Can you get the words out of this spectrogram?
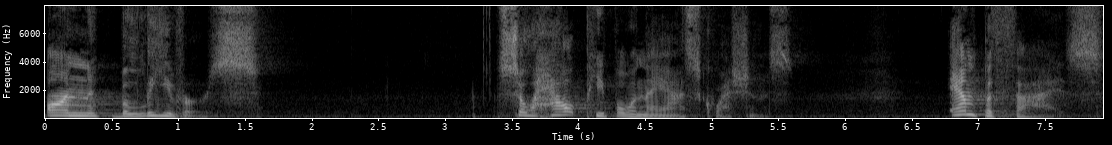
unbelievers. So help people when they ask questions. Empathize,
